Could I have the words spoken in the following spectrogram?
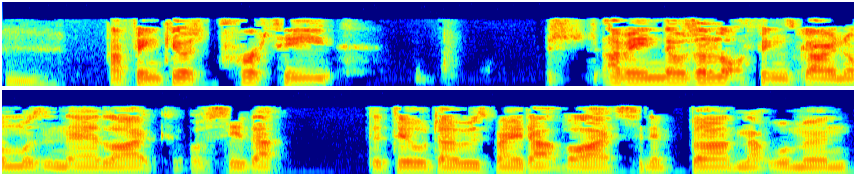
Hmm. I think it was pretty. I mean, there was a lot of things going on, wasn't there? Like obviously that the dildo was made out of ice and it burnt that woman.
